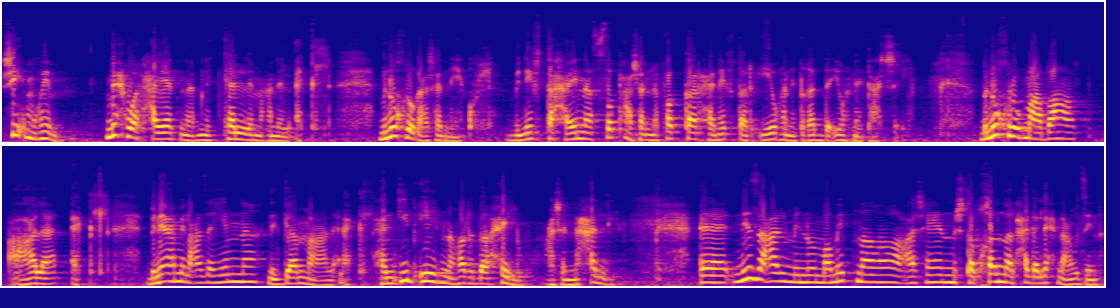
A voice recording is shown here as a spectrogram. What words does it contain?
شيء مهم. محور حياتنا بنتكلم عن الأكل. بنخرج عشان ناكل. بنفتح عيننا الصبح عشان نفكر هنفطر إيه وهنتغدى إيه وهنتعشى إيه. بنخرج مع بعض على أكل. بنعمل عزايمنا نتجمع على أكل. هنجيب إيه النهارده حلو عشان نحلي. نزعل من مامتنا عشان مش طبخلنا الحاجة اللي إحنا عاوزينها.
